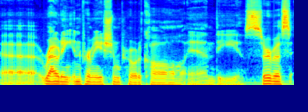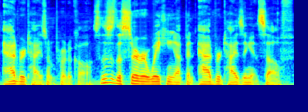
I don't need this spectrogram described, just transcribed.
uh, routing information protocol, and the service advertisement protocol. So this is the server waking up and advertising itself,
